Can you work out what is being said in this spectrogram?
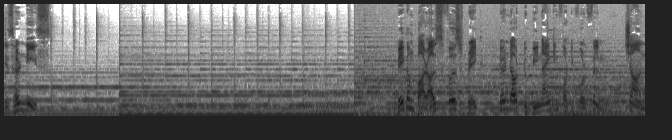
is her niece. Begum Para's first break turned out to be 1944 film Chand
